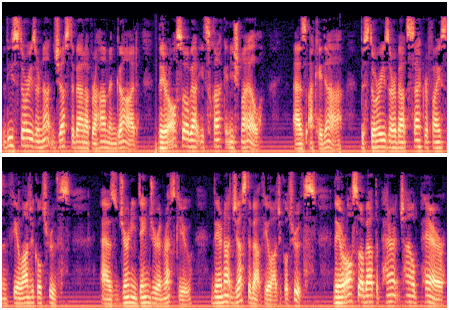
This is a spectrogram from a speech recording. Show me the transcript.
these stories are not just about Abraham and God, they are also about Yitzchak and Ishmael. As Akedah, the stories are about sacrifice and theological truths. As Journey, Danger, and Rescue, they are not just about theological truths. They are also about the parent-child pair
